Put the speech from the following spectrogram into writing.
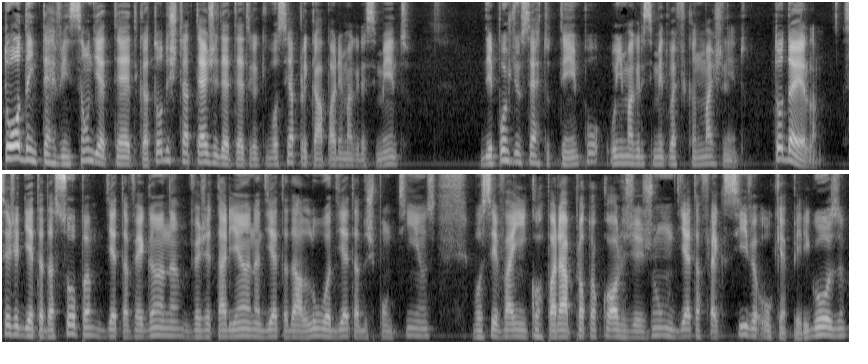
toda intervenção dietética, toda estratégia dietética que você aplicar para emagrecimento, depois de um certo tempo, o emagrecimento vai ficando mais lento. Toda ela. Seja dieta da sopa, dieta vegana, vegetariana, dieta da lua, dieta dos pontinhos. Você vai incorporar protocolos de jejum, dieta flexível, o que é perigoso.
